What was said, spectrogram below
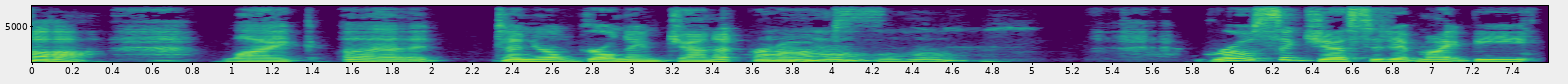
Like a 10 year old girl named Janet, perhaps. Mhm, mhm. Grosse suggested it might be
